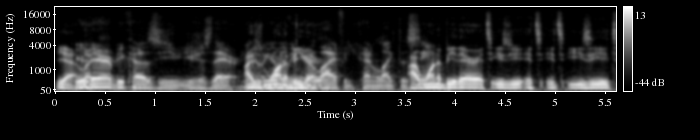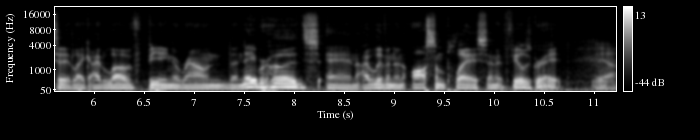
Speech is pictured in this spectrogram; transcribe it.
Yeah, You're like, there because you, you're just there. You I just wanna living be your there. life and you kind of like this. I want to be there. It's easy. It's it's easy to like. I love being around the neighborhoods, and I live in an awesome place, and it feels great. Yeah.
